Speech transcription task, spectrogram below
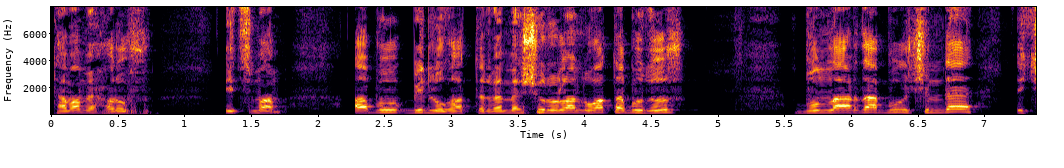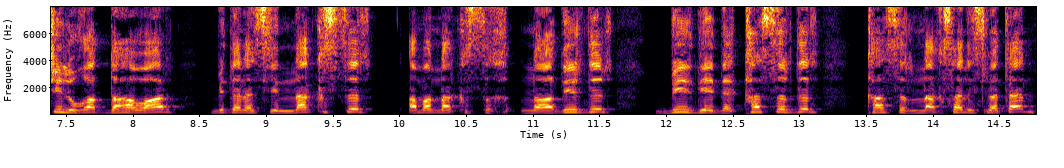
Tamamı huruf. İtmam. Abu bir lugattır ve meşhur olan lugat da budur. Bunlarda bu üçünde iki lugat daha var. Bir tanesi nakıstır ama nakıslık nadirdir. Bir diye de kasırdır. Kasır naksa nispeten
